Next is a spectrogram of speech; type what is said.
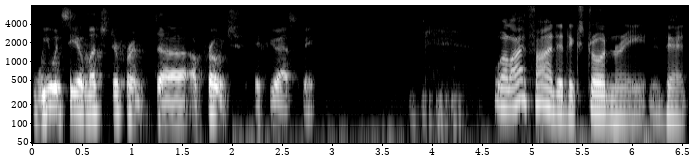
we would see a much different uh, approach, if you ask me. Well, I find it extraordinary that,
